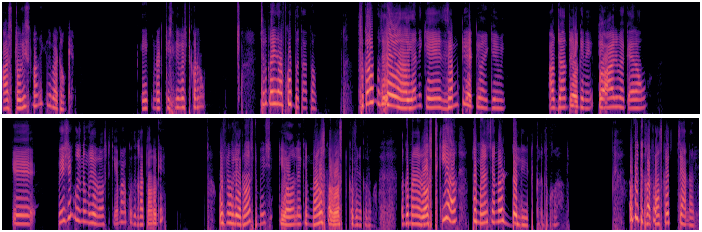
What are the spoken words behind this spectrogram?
آج اسٹوری سنانے کے لیے بیٹھا ہوں کیا؟ ایک منٹ کس لیے ویسٹ کر رہا ہوں؟ چلو کہیں آپ کو بتاتا ہوں۔ فکا مجھے یعنی کہ زمٹی اٹی وائی گیمنگ آپ جانتے ہو کہ نہیں؟ تو آج میں کہہ رہا ہوں کہ بے شک اس نے مجھے روسٹ کیا، میں آپ کو دکھاتا ہوں رکے اس نے مجھے روسٹ بے شک کیا، لیکن میں اس کا روسٹ کبھی نہیں کروں گا۔ اگر میں نے روسٹ کیا تو میرا چینل ڈیلیٹ کر دوں گا۔ ابھی دکھاتا ہوں اس کا چینل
